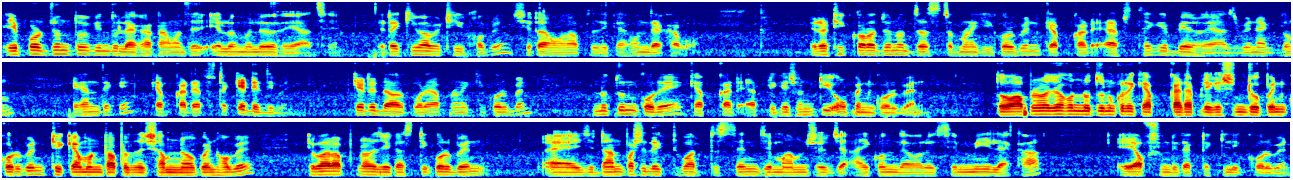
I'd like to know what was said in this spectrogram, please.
এ পর্যন্ত কিন্তু লেখাটা আমাদের এলোমেলো হয়ে আছে। এটা কীভাবে ঠিক হবে সেটা আমরা আপনাদেরকে এখন দেখাবো। এটা ঠিক করার জন্য জাস্ট আপনারা কী করবেন ক্যাপকাট অ্যাপস থেকে বের হয়ে আসবেন একদম। এখান থেকে ক্যাপকাট অ্যাপসটা কেটে দিবেন। কেটে দেওয়ার পরে আপনারা কি করবেন, নতুন করে ক্যাপকাট অ্যাপ্লিকেশনটি ওপেন করবেন। তো আপনারা যখন নতুন করে ক্যাপকাট অ্যাপ্লিকেশনটি ওপেন করবেন, ঠিক এমনটা আপনাদের সামনে ওপেন হবে। এবার আপনারা যে কাজটি করবেন এই যে ডান পাশে দেখতে পাচ্ছেন যে মানুষের যে আইকন দেওয়া রয়েছে মি লেখা, এই অপশনটিতে একটা ক্লিক করবেন।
